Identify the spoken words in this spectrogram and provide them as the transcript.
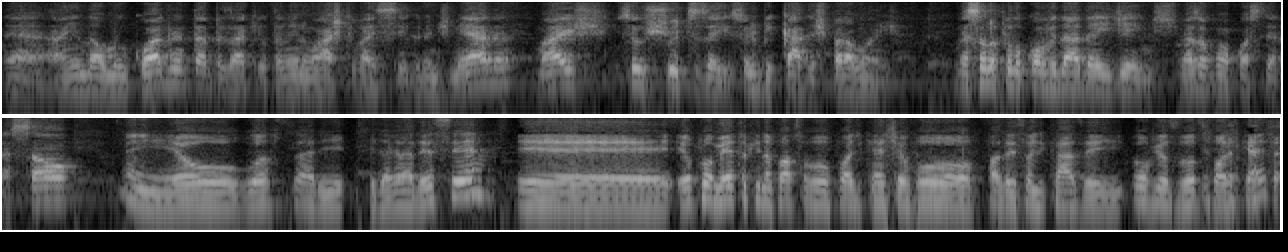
é ainda é uma incógnita, apesar que eu também não acho que vai ser grande merda. Mas seus chutes aí, suas bicadas para longe. Começando pelo convidado aí, James. Mais alguma consideração? Bem, eu gostaria de agradecer. E eu prometo que no próximo podcast eu vou fazer lição de casa e ouvir os outros podcasts.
